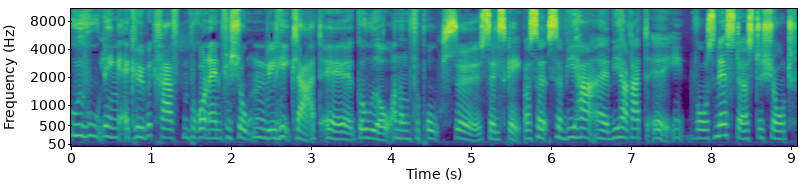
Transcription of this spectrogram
udhuling af købekraften på grund af inflationen vil helt klart øh, gå ud over nogle forbrugsselskaber. Øh, så, så vi har øh, vi har ret øh, vores næststørste short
